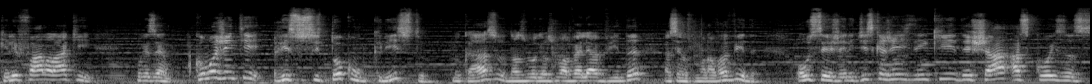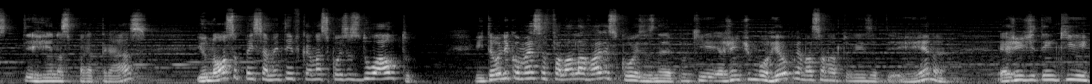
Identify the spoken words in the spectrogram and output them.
Que ele fala lá que, por exemplo, como a gente ressuscitou com Cristo, no caso, nós morremos uma velha vida, nascemos uma nova vida. Ou seja, ele diz que a gente tem que deixar as coisas terrenas para trás e o nosso pensamento tem que ficar nas coisas do alto. Então ele começa a falar lá várias coisas, né? Porque a gente morreu para nossa natureza terrena e a gente tem que,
